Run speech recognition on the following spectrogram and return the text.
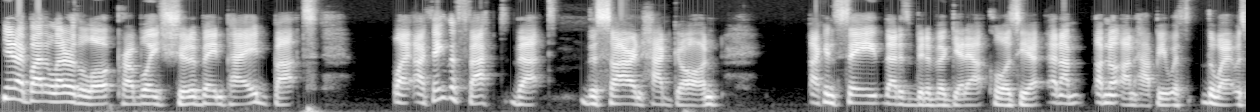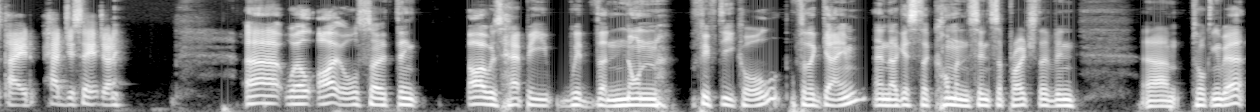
you know, by the letter of the law, it probably should have been paid, but like I think the fact that the siren had gone, I can see that as a bit of a get out clause here, and I'm I'm not unhappy with the way it was paid. How did you see it, Johnny? Uh, well, I also think I was happy with the non 50 call for the game, and I guess the common sense approach they've been um, talking about.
